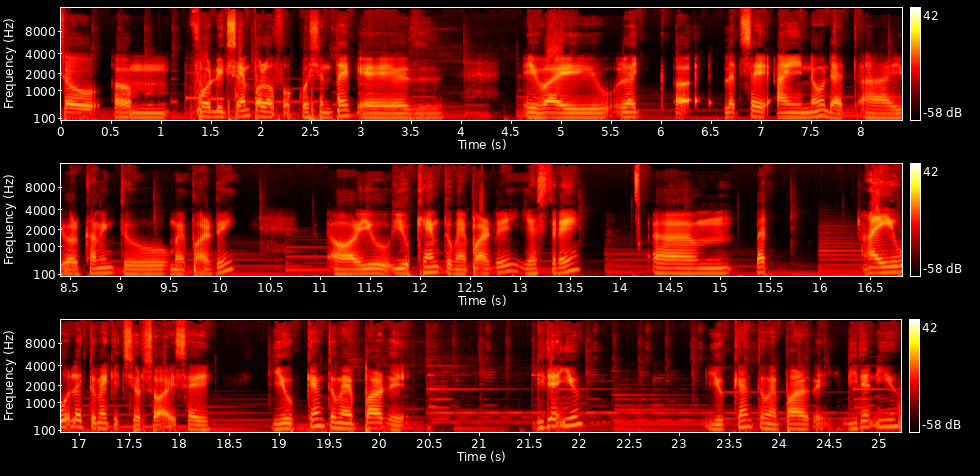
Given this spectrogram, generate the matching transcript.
so um, for the example of a question tag is if i like uh, let's say i know that uh, you are coming to my party or you you came to my party yesterday um, but i would like to make it sure. So i say you came to my party didn't you? You came to my party didn't you?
